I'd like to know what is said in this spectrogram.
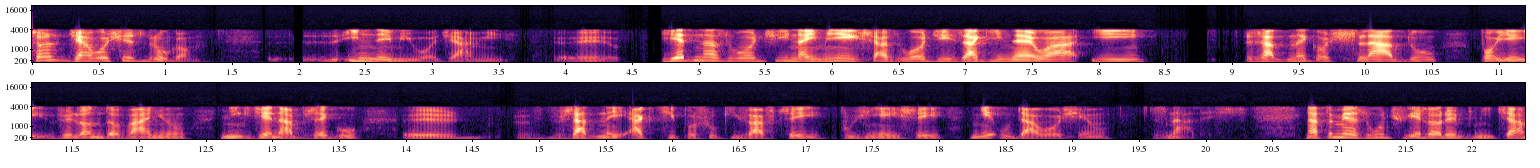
Co działo się z drugą, innymi łodziami? Jedna z łodzi, najmniejsza z łodzi zaginęła i żadnego śladu po jej wylądowaniu nigdzie na brzegu w żadnej akcji poszukiwawczej późniejszej nie udało się znaleźć. Natomiast łódź wielorybnicza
